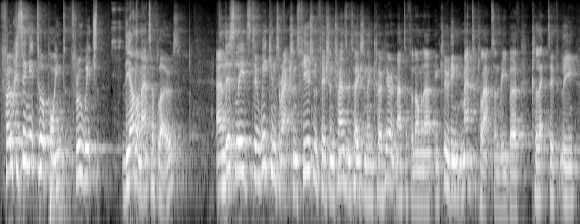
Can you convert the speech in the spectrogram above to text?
focusing it to a point through which the other matter flows, and this leads to weak interactions, fusion, fission, transmutation, and coherent matter phenomena, including matter collapse and rebirth, collectively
